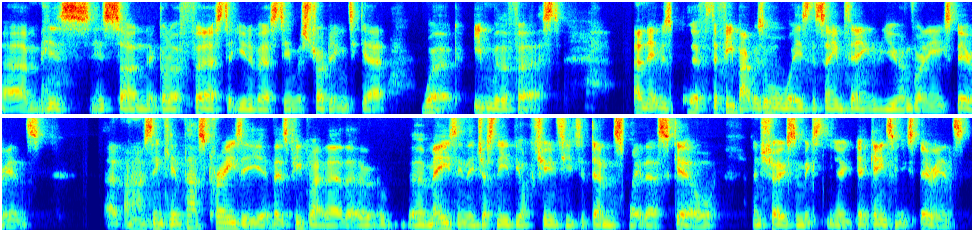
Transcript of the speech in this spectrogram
Um, his his son got a first at university and was struggling to get work, even with a first. And it was the, feedback was always the same thing: you haven't got any experience. And I was thinking, that's crazy. There's people out there that are, amazing. They just need the opportunity to demonstrate their skill and show some, you know, gain some experience.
